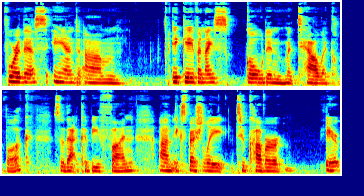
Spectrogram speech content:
for this. And um, it gave a nice golden metallic look. So that could be fun, um, especially to cover air,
